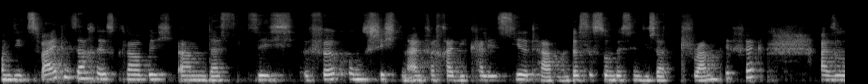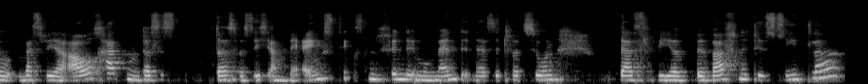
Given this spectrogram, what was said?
Und die zweite Sache ist, glaube ich, ähm, dass sich Bevölkerungsschichten einfach radikalisiert haben. Und das ist so ein bisschen dieser Trump-Effekt. Also was wir auch hatten, und das ist das, was ich am beängstigsten finde im Moment in der Situation, dass wir bewaffnete Siedler,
